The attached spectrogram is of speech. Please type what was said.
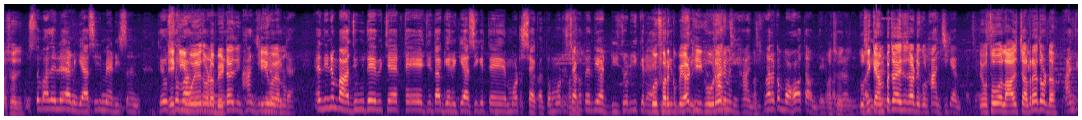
ਅੱਛਾ ਜੀ। ਉਸ ਤੋਂ ਬਾਅਦ ਇਹ ਲੈਣ ਗਿਆ ਸੀ ਮੈਡੀਸਨ ਤੇ ਉਸ ਇਹ ਤੋਂ ਕੀ ਬਾਅਦ ਹੋਇਆ ਤੁਹਾਡਾ ਉਹਨਾਂ ਨੇ- ਬੇਟਾ ਜੀ? ਕੀ ਹੋਇਆ ਇਹਨੂੰ? ਇਹਦੀ ਨਾ ਬਾਜੂ ਦੇ ਵਿੱਚ ਇੱਥੇ ਜਿੱਦਾਂ ਗਿਰ ਗਿਆ ਸੀ ਕਿਤੇ ਮੋਟਰਸਾਈਕਲ ਤੋਂ। ਮੋਟਰਸਾਈਕਲ ਤੇ ਇਹਦੀ ਹੱਡੀ ਥੋੜੀ ਕਰੈਕ ਕੋਈ ਫ਼ਰਕ ਪਿਆ? ਠੀਕ ਹੋ ਰਿਹਾ ਕਿ ਨਹੀਂ? ਹਾਂਜੀ ਹਾਂਜੀ ਫ਼ਰਕ ਬਹੁਤ ਆਉਂਦੇ ਨੇ ਅੱਛਾ ਜੀ। ਤੁਸੀਂ ਕੈਂਪ ਚ ਆਏ ਸੀ ਸਾਡੇ ਕੋਲ? ਹਾਂਜੀ ਕੈਂਪ ਚ ਤੇ ਉੱਥੋਂ ਇਲਾਜ ਚੱਲ ਰਿਹਾ ਤੁਹਾਡਾ? ਹਾਂਜੀ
